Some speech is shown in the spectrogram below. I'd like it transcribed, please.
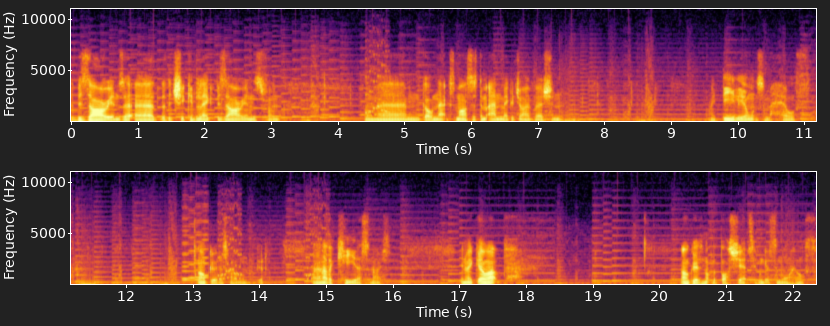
the Bizarrians, uh, uh, the chicken leg Bizarrians from from um, Golden Axe Master System and Mega Drive version. Ideally, I want some health. Oh, good. That's what I want. Good. And another key. That's nice. Anyway, go up. Oh good, it's not the boss yet, so we can get some more health.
